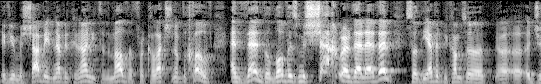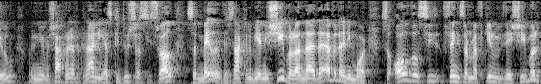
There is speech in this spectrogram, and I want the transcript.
If you're mishabed and Evid Kanani to the malva for collection of the chov, and then the lov is mishachrer that Evid, so the Evid becomes a, a, a Jew. When you're mishachrer Evid Kanani as kedushas Yisrael, so mela there's not going to be any shibud on the, the Evid anymore. So all those things are mafkin with the shibud,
